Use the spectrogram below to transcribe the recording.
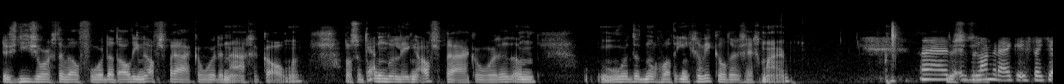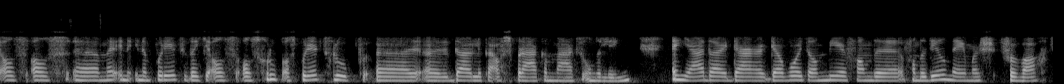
Dus die zorgt er wel voor dat al die afspraken worden nagekomen. Als het ja. onderlinge afspraken worden, dan wordt het nog wat ingewikkelder, zeg maar. Uh, dus, het belangrijke is dat je als, als uh, in, in een project dat je als, als groep, als projectgroep uh, duidelijke afspraken maakt onderling. En ja, daar, daar, daar wordt dan meer van de, van de deelnemers verwacht.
